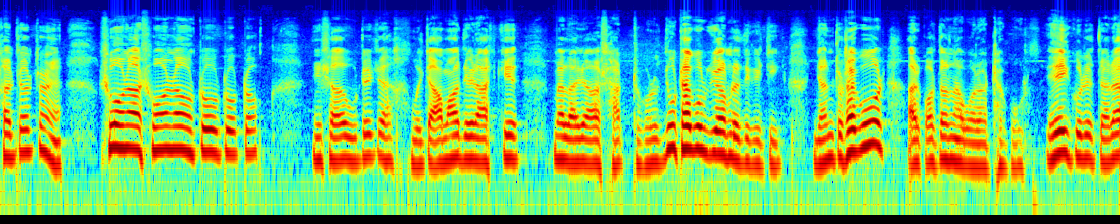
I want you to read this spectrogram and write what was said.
শান্তিনিকেতনে শোনো না শোনো না, ওটো ওটো ওটো। সব উঠেছে, বলছে, আমাদের আজকে মেলা যাওয়া সার্থক হলো। দু ঠাকুরকে আমরা দেখেছি, জ্যান্ত ঠাকুর আর কথা না বলা ঠাকুর। এই করে তারা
